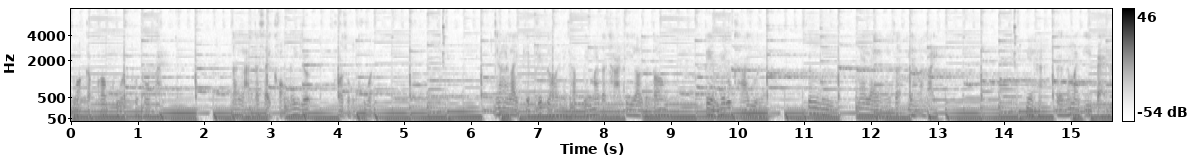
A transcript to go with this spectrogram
เหมาะกับครอบครัวทั่วไป ด้านหลังก็ใส่ของได้เยอะพอสมควรยางอะไรเก็บเรียบร้อยนะครับ เป็นมาตรฐานที่เราจะต้องเตรียมให้ลูกค้าอยู่แล้วเครื่องมือแม่แรงแล้วก็ยางอะไรเนี่ยฮะเติมน้ำมัน E85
